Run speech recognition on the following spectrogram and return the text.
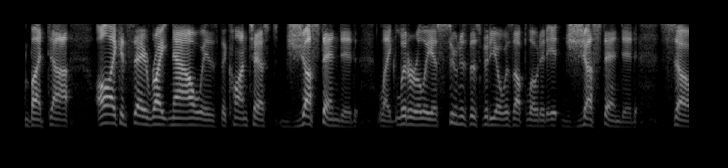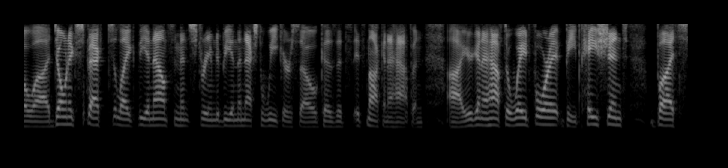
But uh, all I can say right now is the contest just ended. Like, literally, as soon as this video was uploaded, it just ended. So, uh, don't expect, like, the announcement stream to be in the next week or so, because it's, it's not going to happen. Uh, you're going to have to wait for it, be patient, but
